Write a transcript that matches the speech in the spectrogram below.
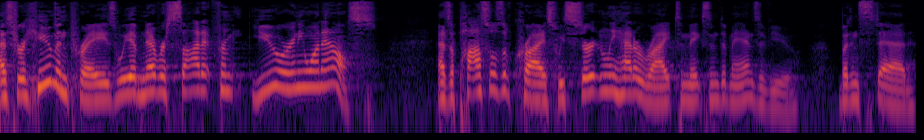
As for human praise, we have never sought it from you or anyone else. As apostles of Christ, we certainly had a right to make some demands of you, but instead,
